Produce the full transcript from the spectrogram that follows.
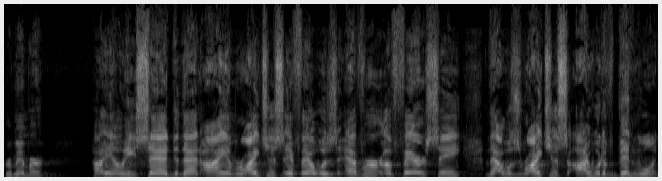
Remember? How, you know, he said that I am righteous. If there was ever a Pharisee that was righteous, I would have been one.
